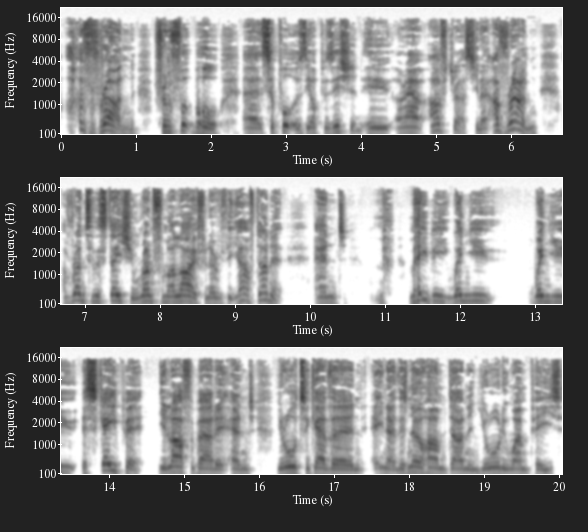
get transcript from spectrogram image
I've run from football uh, supporters, the opposition, who are out after us. You know, I've run, I've run to the station, run for my life and everything. Yeah, I've done it. And maybe when you when you escape it you laugh about it and you're all together and you know there's no harm done and you're all in one piece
